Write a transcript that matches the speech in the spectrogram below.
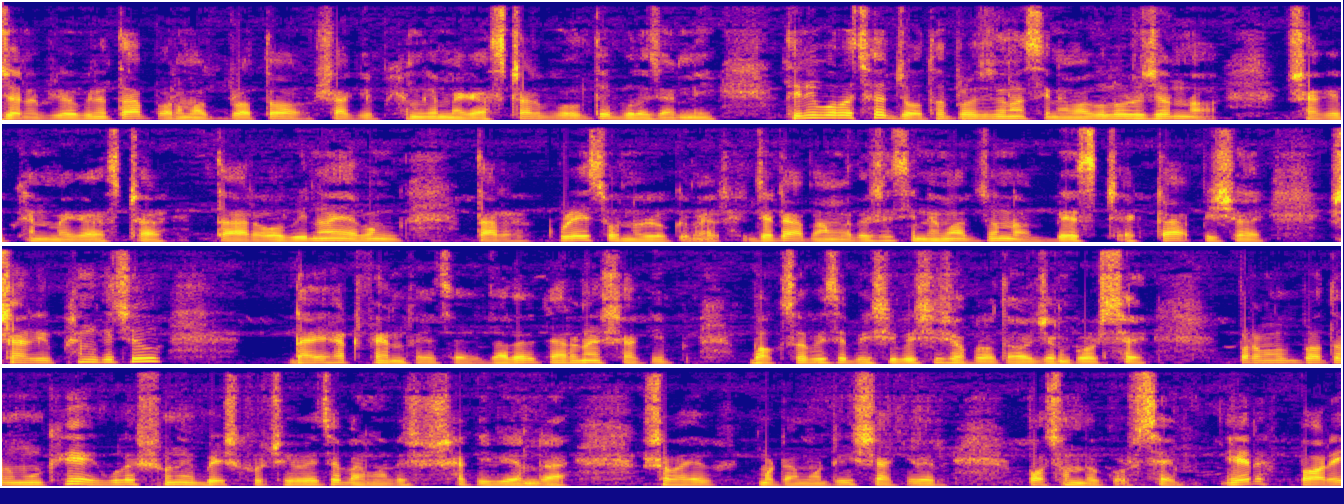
জনপ্রিয় অভিনেতা পরমব্রত শাকিব খানকে মেগাস্টার বলতে বলে যাননি। তিনি বলেছেন, যৌথ প্রযোজনা সিনেমাগুলোর জন্য শাকিব খান মেগাস্টার তার অভিনয় এবং তার ক্রেজ অন্যরকমের যেটা বাংলাদেশের সিনেমার জন্য বেস্ট একটা বিষয়। শাকিব খান কিছু ডাইহার্ট ফ্যান পেয়েছে যাদের কারণে সাকিব বক্স অফিসে বেশি বেশি সফলতা অর্জন করছে। প্রমোদব্রতর মুখে এগুলো শুনে বেশ খুশি হয়েছে বাংলাদেশের সাকিবিয়ানরা। সবাই মোটামুটি সাকিবের পছন্দ করছে। এর পরে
